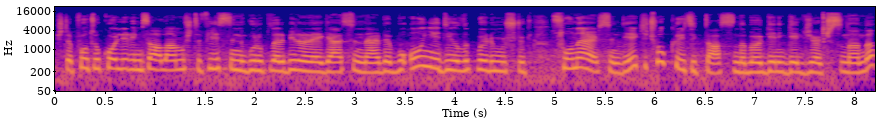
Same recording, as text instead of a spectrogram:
işte protokoller imzalanmıştı. Filistinli grupları bir araya gelsinler ve bu 17 yıllık bölünmüşlük sona ersin diye ki çok kritikti aslında bölgenin geleceği açısından da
